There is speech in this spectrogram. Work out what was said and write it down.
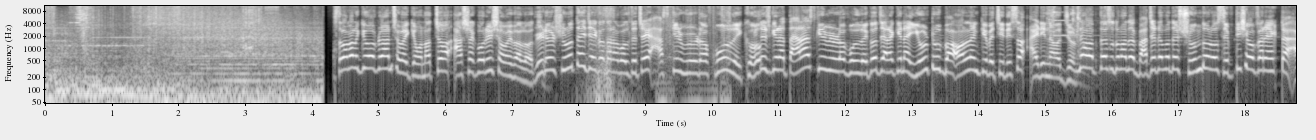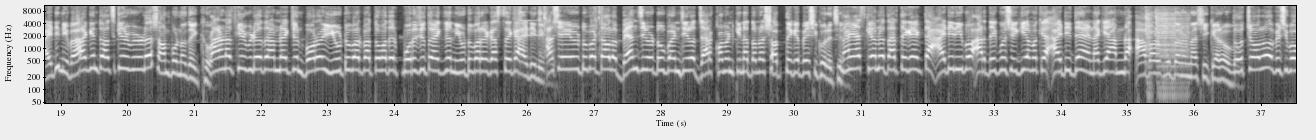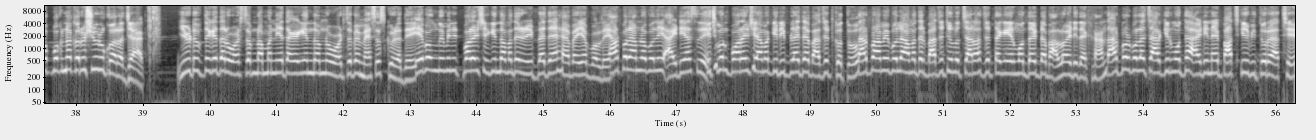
আসসালামু আলাইকুম এভরিওয়ান সবাই কেমন আছো? আশা করি সবাই ভালো আছো। ভিডিওর শুরুতেই যে কথাটা বলতে চাই আজকের ভিডিওটা ফুল দেখো। বিশেষ করে তারা আজকের ভিডিওটা ফুল দেখো যারা কিনা ইউটিউব বা অনলাইন কে বেছে নিছো আইডি নেওয়ার জন্য। না ভাবতেছো তোমাদের বাজেটের মধ্যে সুন্দর ও সেফটি সহকারে একটা আইডি নিবা? তারা কিন্তু আজকের ভিডিওটা সম্পূর্ণ দেখো। কারণ আজকের ভিডিওতে আমরা একজন বড় ইউটিউবার বা তোমাদের পরিচিত একজন ইউটিউবারের কাছ থেকে আইডি নিব। আর সেই ইউটিউবারটা হলো ban zero two point zero যার কমেন্ট কিনা তোমরা সব থেকে বেশি করেছিল। তাই আজকে আমরা তার থেকে একটা আইডি নিব আর দেখব সে কি আমাকে আইডি দেয়। নাকি আমরা আবার প্রতারণা শিকার হব? তো চলো বেশি বক বক না করে শুরু করা যাক। ইউটিউব থেকে তার হোয়াটসঅ্যাপ নাম্বার নিয়ে তাকে কিন্তু আমরা হোয়াটসঅ্যাপে মেসেজ করে দেই এবং দুই মিনিট পরে সে কিন্তু আমাদের রিপ্লাই দেয় হ্যাঁ ভাইয়া বলে। তারপরে আমরা বলি আইডিয়া আছে। কিছুক্ষণ পরে সে আমাকে রিপ্লাই দেয় বাজেট কত? তারপর আমি বলি আমাদের বাজেট হলো চার হাজার টাকা এর মধ্যে একটা ভালো আইডি দেখান। তারপর বলে চার কির মধ্যে আইডি নাই পাঁচ কির ভিতরে আছে।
